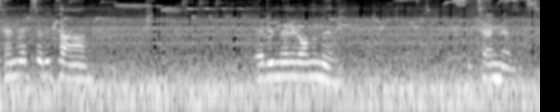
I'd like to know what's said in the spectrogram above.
Ten reps at a time every minute on the minute for 10 minutes.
